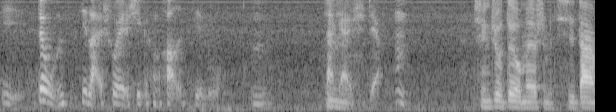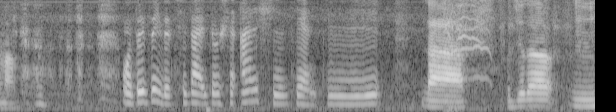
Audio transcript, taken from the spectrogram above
己对我们自己来说，也是一个很好的记录。嗯，大概是这样。嗯，群主对我们有什么期待吗？我对自己的期待就是按时剪辑。那我觉得，嗯，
